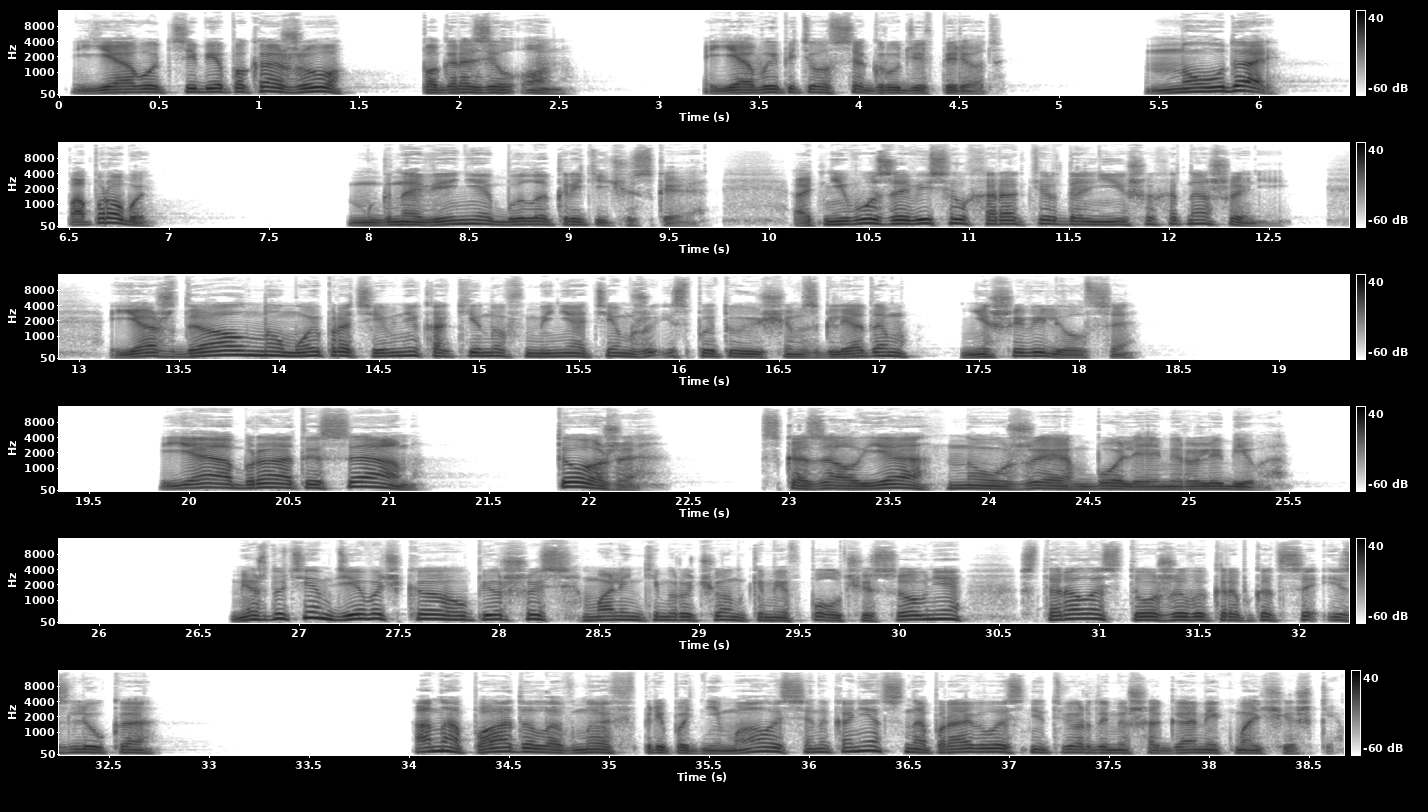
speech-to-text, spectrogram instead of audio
«Я вот тебе покажу», — погрозил он. Я выпятился грудью вперед. «Ну, ударь! Попробуй!» Мгновение было критическое. От него зависел характер дальнейших отношений. Я ждал, но мой противник, окинув меня тем же испытующим взглядом, не шевелился. «Я, брат, и сам «Тоже», — сказал я, но уже более миролюбиво. Между тем девочка, упершись маленькими ручонками в пол часовни, старалась тоже выкарабкаться из люка. Она падала, вновь приподнималась и, наконец, направилась нетвердыми шагами к мальчишке.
